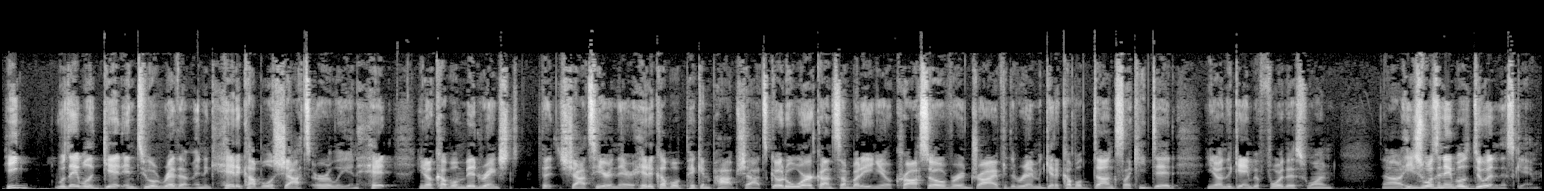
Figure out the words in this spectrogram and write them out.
he was able to get into a rhythm and hit a couple of shots early and hit you know a couple mid range shots here and there, hit a couple of pick and pop shots, go to work on somebody and you know cross over and drive to the rim and get a couple dunks like he did you know in the game before this one. Uh, he just wasn't able to do it in this game.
